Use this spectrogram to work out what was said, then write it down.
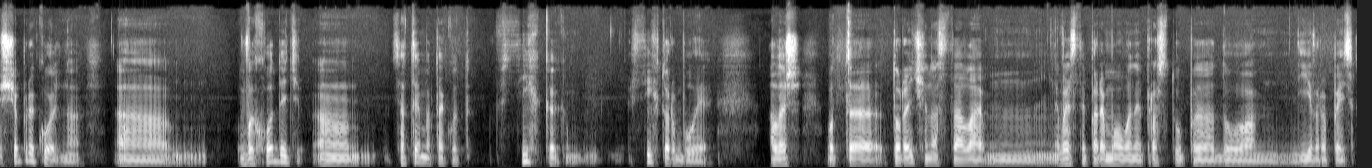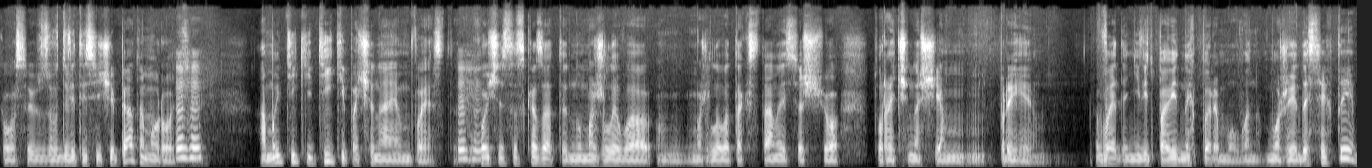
що прикольно. е, виходить, ця тема так от всіх, всіх турбує. Але ж от е, Туреччина стала вести перемовини про вступ е, до Європейського Союзу в 2005 році. А ми тільки тільки починаємо вести. Хочеться сказати, ну можливо, можливо, так станеться, що Туреччина ще при веденні відповідних перемовин може і досягти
